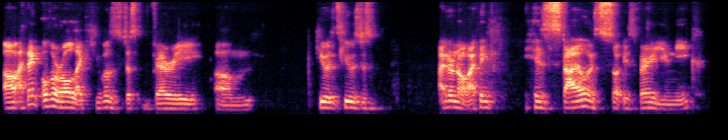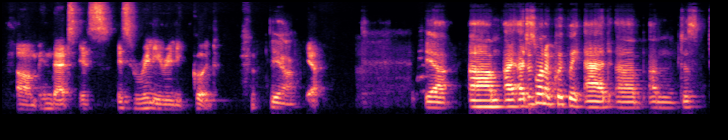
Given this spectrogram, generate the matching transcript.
uh, I think overall, like he was just very, um, he was he was just, I don't know. I think his style is so is very unique um, in that it's it's really really good. yeah. Yeah. Yeah. Um, I, I just want to quickly add. Uh, I'm just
